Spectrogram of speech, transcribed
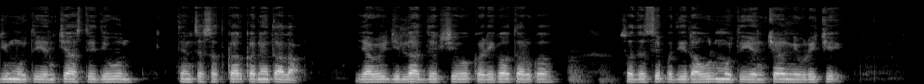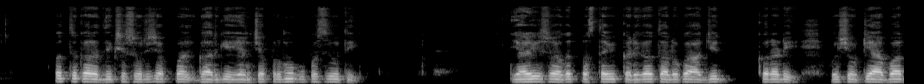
जी मोते यांच्या हस्ते देऊन त्यांचा सत्कार करण्यात आला. यावेळी जिल्हा अध्यक्ष व कडेगाव तालुका सदस्यपदी राहुल मोते यांच्या निवडीचे पत्रकार अध्यक्ष सुरेश अप्पा गारगे यांच्या प्रमुख उपस्थित होते. यावेळी स्वागत प्रस्तावित कडेगाव तालुका अजित कराडे व शेवटी आभार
